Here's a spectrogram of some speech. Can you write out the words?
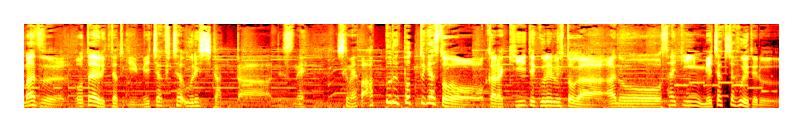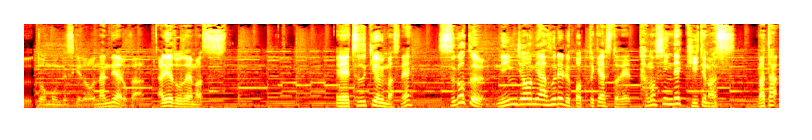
まずお便り来た時めちゃくちゃ嬉しかったですね。しかもやっぱ Apple Podcast から聞いてくれる人が、あのー、最近めちゃくちゃ増えてると思うんですけど、なんでやろうか。ありがとうございます。えー、続き読みますね。すごく人情味あふれるポッドキャストで楽しんで聞いてます。また、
